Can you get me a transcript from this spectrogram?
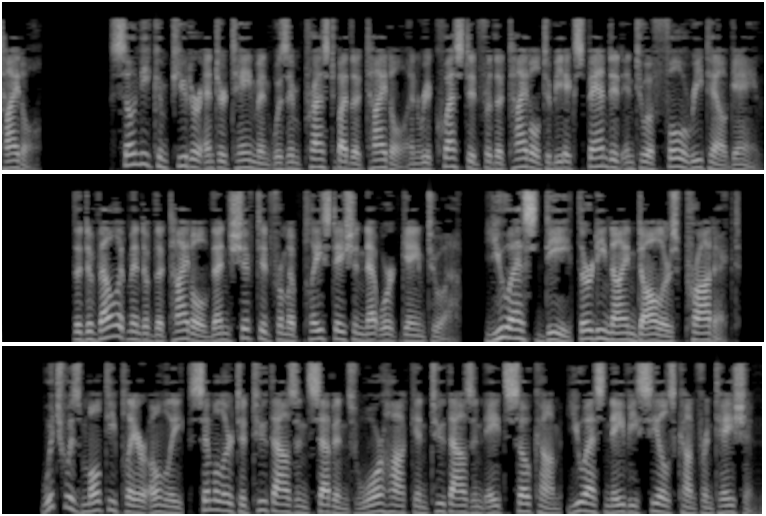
title. Sony Computer Entertainment was impressed by the title and requested for the title to be expanded into a full retail game. The development of the title then shifted from a PlayStation Network game to a USD $39 product, which was multiplayer only, similar to 2007's Warhawk and 2008's SOCOM, U.S. Navy SEALs confrontation.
